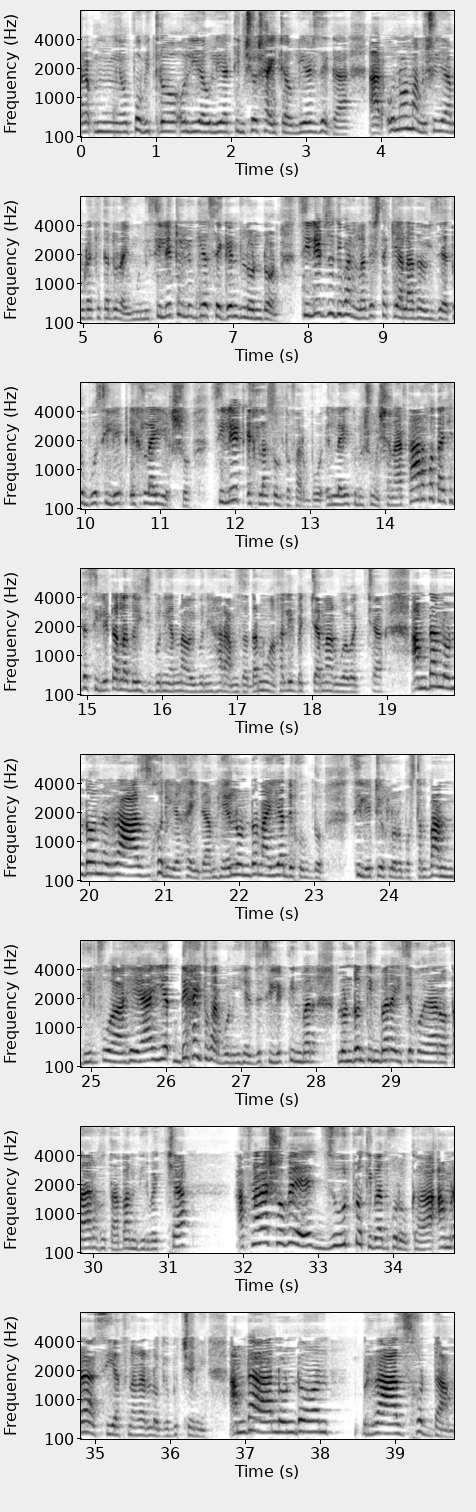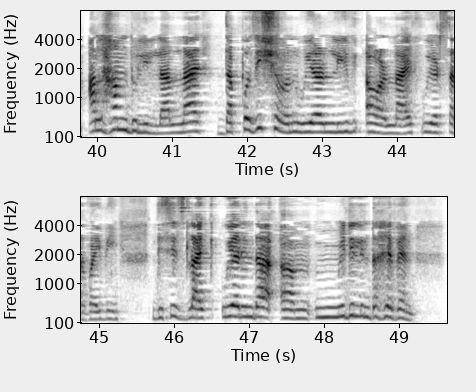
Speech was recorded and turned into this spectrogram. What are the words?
পবিত্র অলিয়া উলিয়ার তিনশো ষাটটা উলিয়ার জায়গা। আর অন্যর মানুষ হইয়া আমরা কিতা ডরাই মুনি সিলেট হইল গিয়া সেকেন্ড লন্ডন সিলেট যদি বাংলাদেশ থাকি আলাদা হয়ে যায়, তবুও সিলেট একলাই একশো। সিলেট একলা চলতে পারব এর লাগি কোনো সমস্যা নাই। আর তার কথা কিতা সিলেট আলাদা হয়ে জীবনী আর না হইবনি হারামজাদা, নোয়াখালীর বাচ্চা, নারুয়া বাচ্চা। আমরা লন্ডন রাজ করিয়া খাইরাম। হে লন্ডন আইয়া দেখুক দো, সিলেটি হলোর অবস্থান। বান্দির ফুয়া, হে আইয়া দেখাইতে পারব নি হে যে সিলেট তিনবার লন্ডন তিনবার আইসে কয়া রতার হতা বান্দির বাচ্চা। আপনারা সবে জোর প্রতিবাদ করুকা আমরা আছি আপনারা লগে, বুঝছেনি আমরা লন্ডন রাজ হদ্দাম আলহামদুলিল্লাহ the position we are live our life we are surviving this is like we are in the middle in the heaven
